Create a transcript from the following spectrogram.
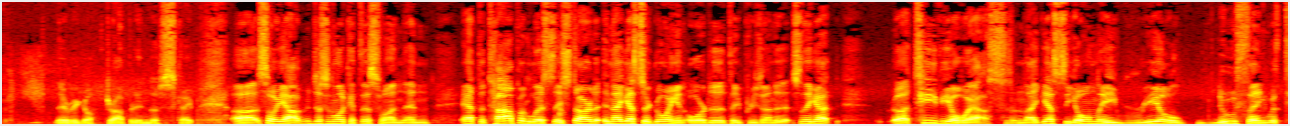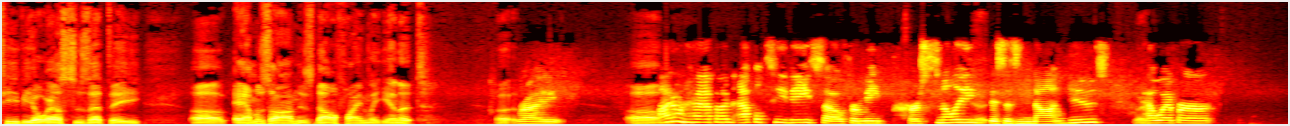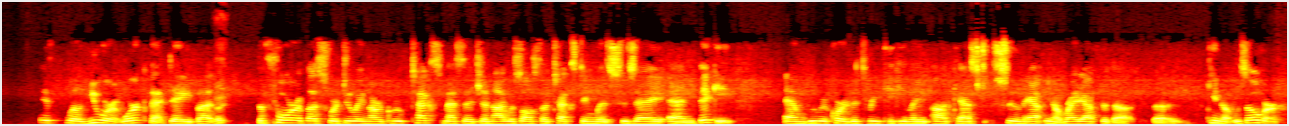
there we go. Drop it into Skype. Uh, so yeah, I'm just gonna look at this one, and at the top of the list, they started, and I guess they're going in order that they presented it. So they got uh, tvOS, and I guess the only real new thing with tvOS is that they uh, Amazon is now finally in it. Uh, right. Um, I don't have an Apple TV, so for me personally, yeah. this is non-news. Right. However, if well, you were at work that day, but right the four of us were doing our group text message, and I was also texting with Suzanne and Vicky. And we recorded a Three Geeky Lady podcast soon, you know, right after the, the keynote was over.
